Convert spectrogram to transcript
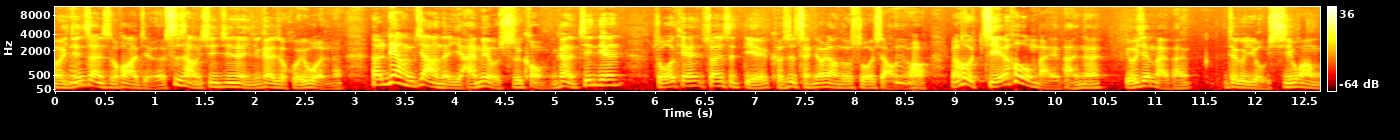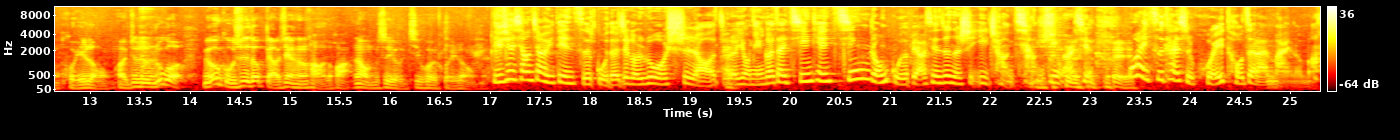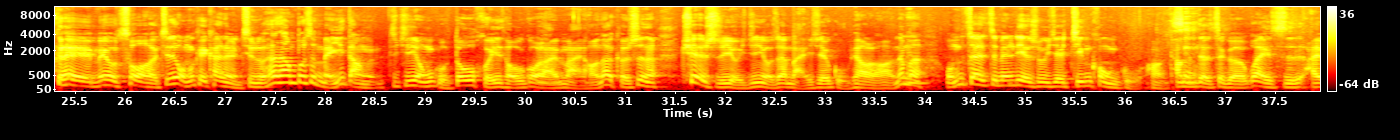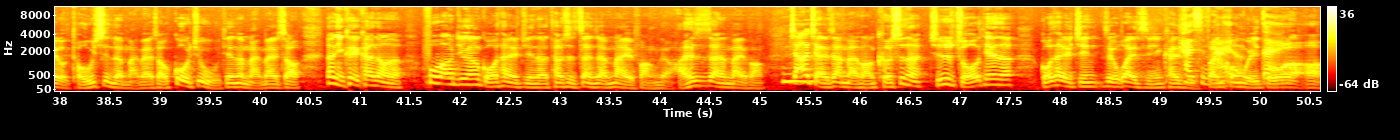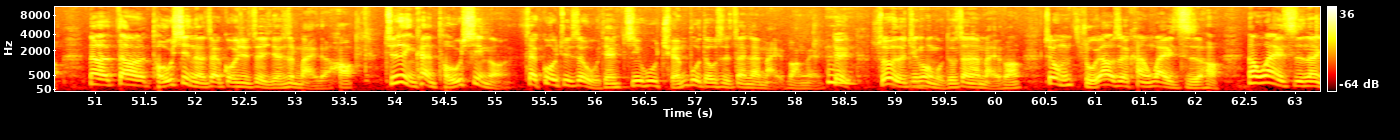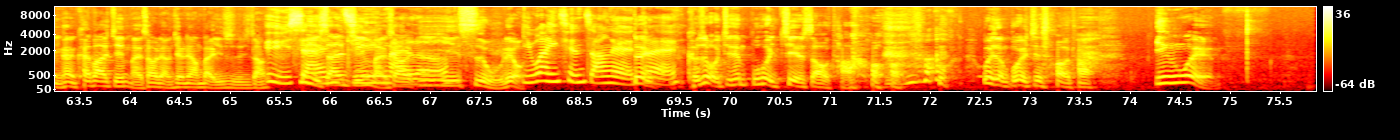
哦，已经暂时化解了，市场信心呢已经开始回稳了，那量价呢也还没有失控。你看今天。昨天虽然是跌，可是成交量都缩小的哦。然后节后买盘呢，有一些买盘。这个有希望回笼啊，就是如果美国股市都表现很好的话，那我们是有机会回笼的。的确，相较于电子股的这个弱势哦，这个永年哥在今天金融股的表现真的是异常强劲，而且外资开始回头再来买了嘛？对，没有错。其实我们可以看得很清楚，它他们不是每一档金融股都回头过来买哈，那可是呢，确实有已经有在买一些股票了哈。那么我们在这边列出一些金控股哈，他们的这个外资还有投信的买卖超，过去五天的买卖超，那你可以看到呢。富邦金跟国泰金呢，它是站在卖方的，还是站在卖方，加起来站卖方。可是呢，其实昨天呢，国泰金这个外资已经开始翻空为多了啊。那当然，投信呢，在过去这几天是买的。好，其实你看投信哦，在过去这五天几乎全部都是站在买方，哎，对，所有的金控股都站在买方。所以我们主要是看外资哈。那外资呢，你看开发金买超两千两百一十一张，玉山金买超一一四五六，一万一千张，哎，对。可是我今天不会介绍它，为什么不会介绍它？因为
